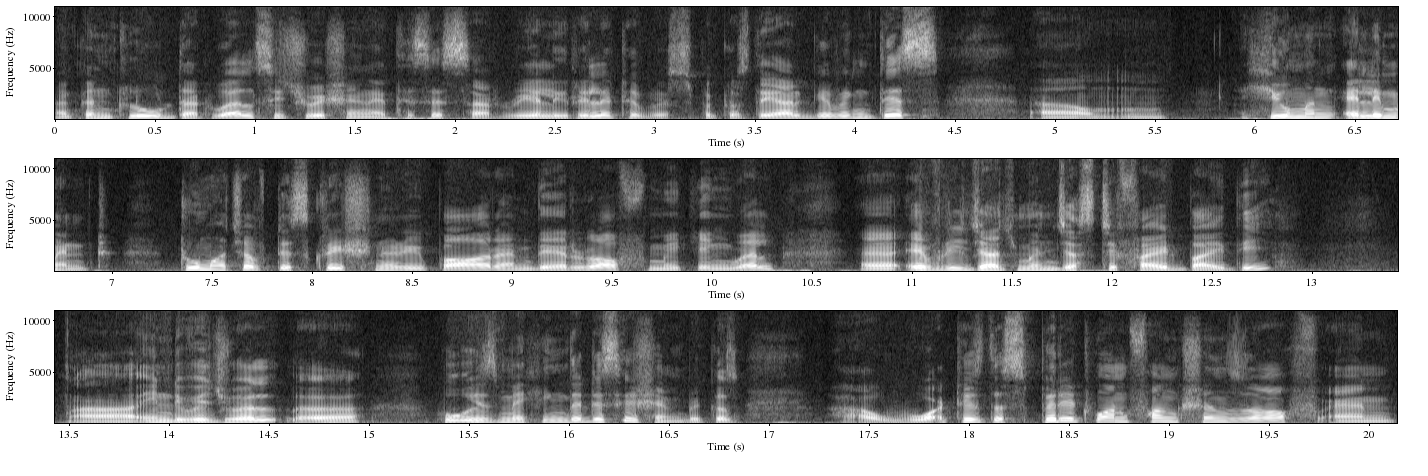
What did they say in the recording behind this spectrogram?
uh, conclude that well situation ethicists are really relativists, because they are giving this um, human element too much of discretionary power and thereof making well every judgment justified by the individual who is making the decision, because what is the spirit one functions of and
